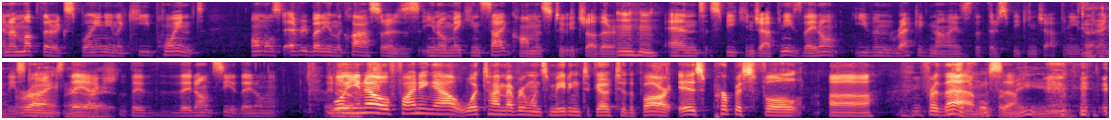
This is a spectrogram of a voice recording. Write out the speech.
and i'm up there explaining a key point almost everybody in the class is you know making side comments to each other Mm-hmm. and speaking Japanese. They don't even recognize that they're speaking Japanese Yeah. during these Right. times. They Right, right. actually they they don't see it. They don't. Well, you know, finding out what time everyone's meeting to go to the bar is purposeful uh, for them. Full so, for me. yeah.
